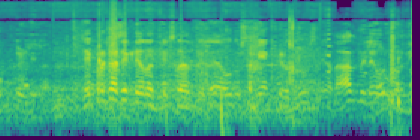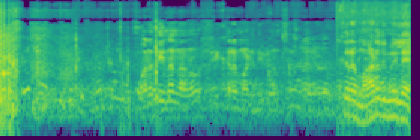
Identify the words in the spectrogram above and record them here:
ಒಪ್ಪಿಕೊಳ್ಳಲಿಲ್ಲ ಜಯಪ್ರಕಾಶ್ ಹೆಗ್ಡೆ ಅವರು ಅಧ್ಯಕ್ಷರಾದ್ಮೇಲೆ ಅವರು ಸಮಯ ಕೇಳಿದ್ರು. ಅದಾದ್ಮೇಲೆ ಅವರು ವರದಿ ವರದಿನ ನಾನು ಸ್ವೀಕಾರ ಮಾಡಿದ್ದೀವಿ ಸ್ವೀಕಾರ ಮಾಡಿದ ಮೇಲೆ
